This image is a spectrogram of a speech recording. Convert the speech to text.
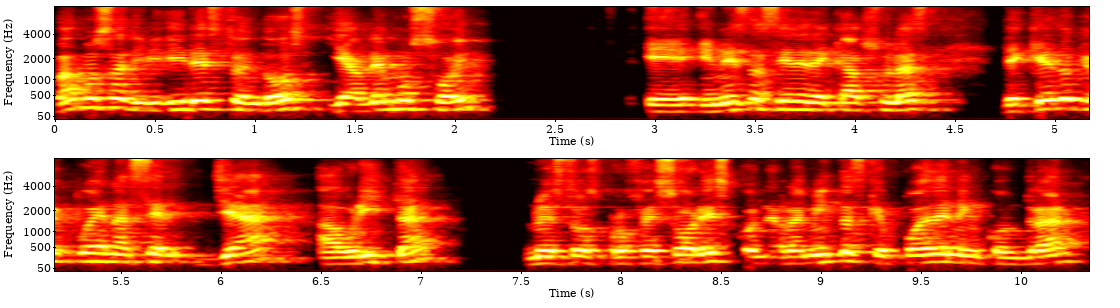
Vamos a dividir esto en dos y hablemos hoy eh, en esta serie de cápsulas de qué es lo que pueden hacer ya, ahorita, nuestros profesores con herramientas que pueden encontrar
